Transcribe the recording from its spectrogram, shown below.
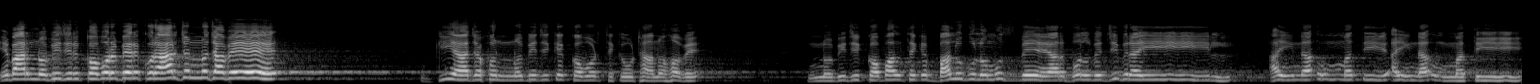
এবার নবীজির কবর বের করার জন্য যাবে, গিয়া যখন নবীজিকে কবর থেকে উঠানো হবে নবীজি কপাল থেকে বালুগুলো মুছবে আর বলবে, জিব্রাইল, আইনা উম্মতি আইনা উম্মতি।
